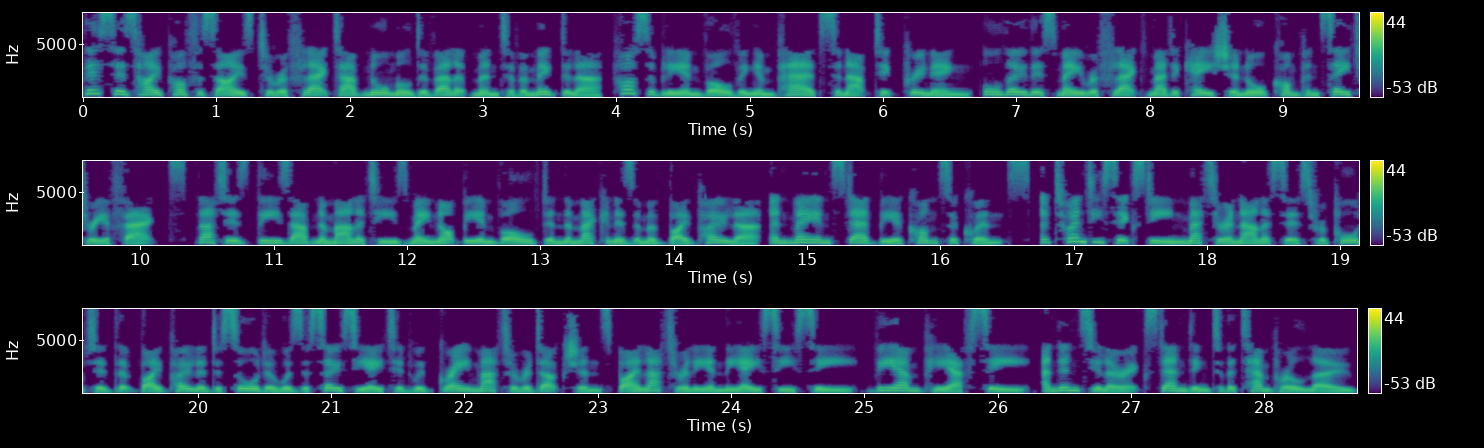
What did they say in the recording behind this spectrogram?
This is hypothesized to reflect abnormal development of amygdala, possibly involving impaired synaptic pruning, although this may reflect medication or compensatory effects, that is, these abnormalities may not be involved in the mechanism of bipolar, and may instead be a consequence. A 2016 meta-analysis reported that bipolar disorder was associated with gray matter reductions bilaterally in the ACC, VMPFC, and insula extending to the temporal lobe.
